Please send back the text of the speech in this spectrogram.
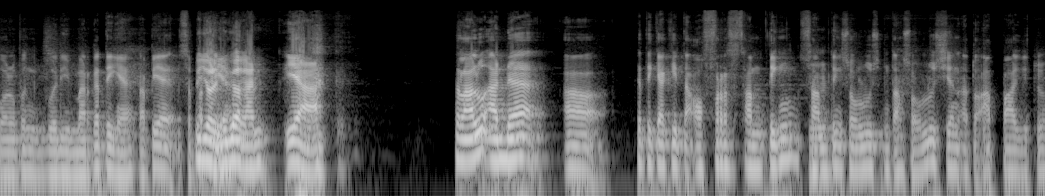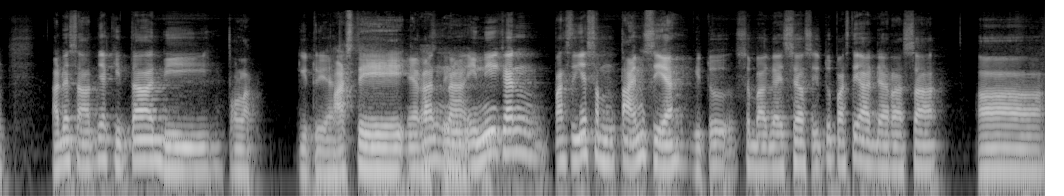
walaupun gue di marketing ya, tapi ya Lu seperti ya- juga kan? Iya. Selalu ada uh, ketika kita offer something, something solution, entah solution atau apa gitu. Ada saatnya kita ditolak gitu ya. Pasti. Ya kan? pasti. Nah, ini kan pastinya sometimes ya gitu sebagai sales itu pasti ada rasa uh,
